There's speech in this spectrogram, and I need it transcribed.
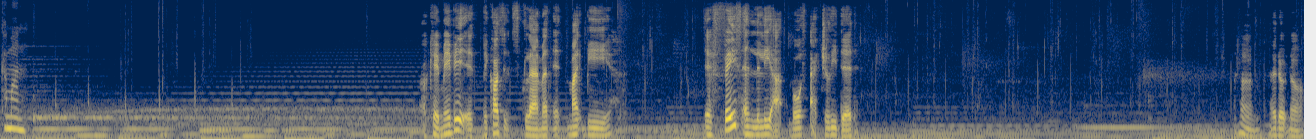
Come on. Okay, maybe it because it's glamour, it might be. If Faith and Lily are both actually dead, Hmm, I don't know.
